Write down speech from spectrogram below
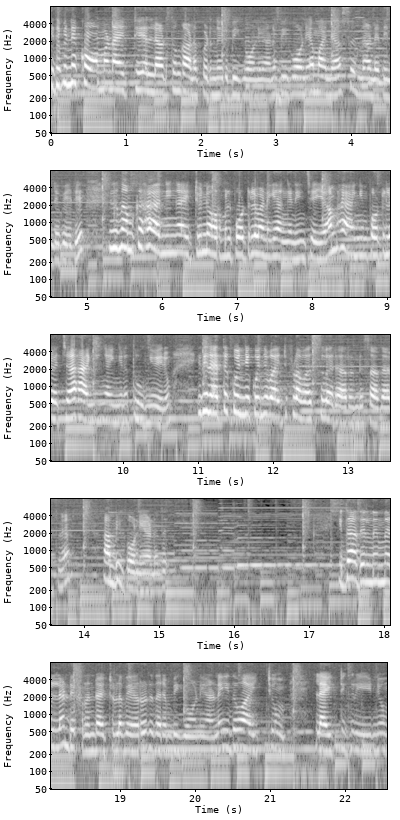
ഇത് പിന്നെ കോമൺ ആയിട്ട് എല്ലായിടത്തും കാണപ്പെടുന്ന ഒരു ബിഗോണിയാണ്. ബിഗോണിയ മനാസ് എന്നാണ് ഇതിന്റെ പേര്. ഇത് നമുക്ക് ഹാങ്ങിങ് ആയിട്ട് നോർമൽ പോട്ടിൽ വേണമെങ്കിൽ അങ്ങനെയും ചെയ്യാം. ഹാങ്ങിങ് പോട്ടിൽ വെച്ചാൽ ഹാങ്ങിങ് ആയി ഇങ്ങനെ തൂങ്ങി വരും. ഇതിനകത്ത് കുഞ്ഞു കുഞ്ഞു വൈറ്റ് ഫ്ലവേഴ്സ് വരാറുണ്ട് സാധാരണ. ആ ബിഗോണിയാണിത്. ഇത് അതിൽ നിന്നെല്ലാം ഡിഫറെന്റ് ആയിട്ടുള്ള വേറൊരു തരം ബിഗോണിയാണ് ഇത് വൈറ്റും ലൈറ്റ് ഗ്രീനും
